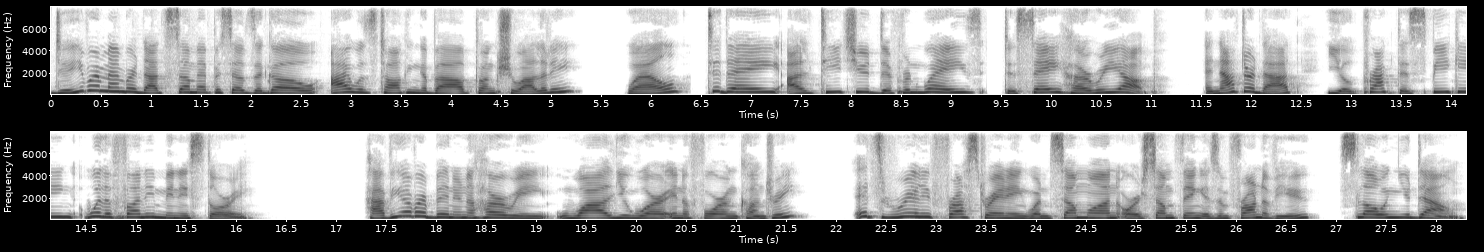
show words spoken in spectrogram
Do you remember that some episodes ago I was talking about punctuality? Well, today I'll teach you different ways to say hurry up. And after that, you'll practice speaking with a funny mini story. Have you ever been in a hurry while you were in a foreign country? It's really frustrating when someone or something is in front of you, slowing you down.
